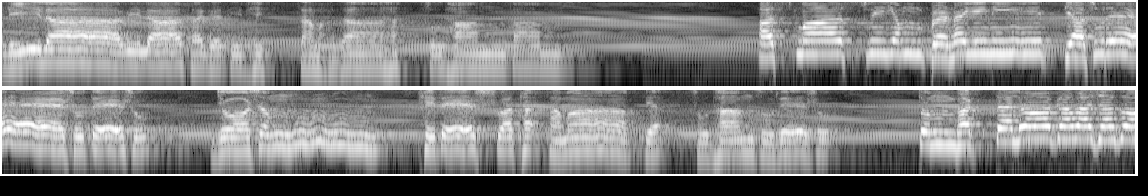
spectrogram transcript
लीलाविलासगतिभिः समदाः सुधान्ताम्। अस्मास्वियं प्रणयिनीत्यसुरेषु तेषु जोषं स्थितेष्वथ समाप्य सुधां सुरेषु त्वं भक्तलोकवशगो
